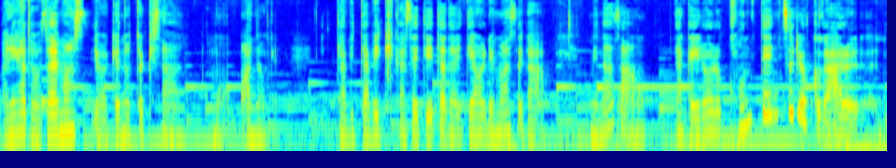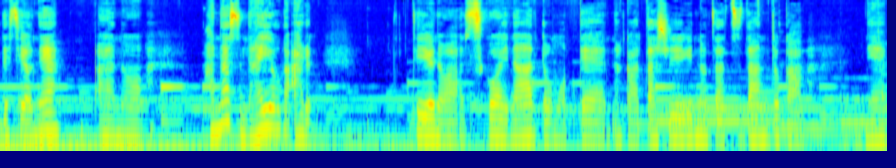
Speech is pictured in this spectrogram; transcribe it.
ありがとうございます。夜明けの時さんもあのたびたび聞かせていただいておりますが皆さんなんかいろいろコンテンツ力があるんですよね。あの話す内容がある。っていうのはすごいなと思ってなんか私の雑談とかね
